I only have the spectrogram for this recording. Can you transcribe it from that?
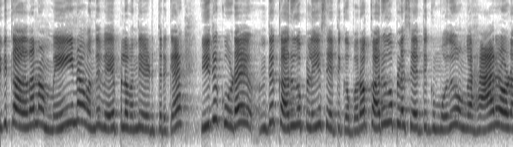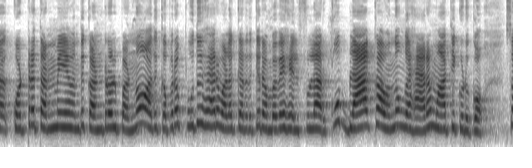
இதுக்காக தான் நான் மெயினாக வந்து வேப்பில் வந்து எடுத்திருக்கேன். இது கூட வந்து கருவேப்பிலையும் சேர்த்துக்க போகிறோம் கருவேப்பிலை சேர்த்துக்கும் போது உங்கள் ஹேரோட கொட்டுற தன்மையை வந்து கண்ட்ரோல் பண்ணும். அதுக்கப்புறம் புது ஹேர் வளர்க்குறதுக்கு ரொம்பவே ஹெல்ப்ஃபுல்லாக இருக்கும். பிளாக்காக வந்து உங்கள் ஹேரை மாற்றி கொடுக்கும். ஸோ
